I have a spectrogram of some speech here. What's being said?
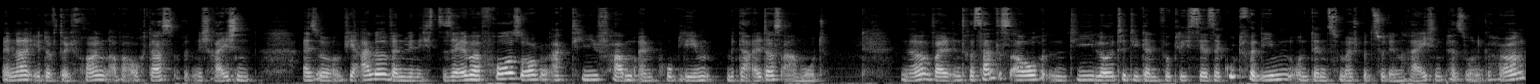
Männer, ihr dürft euch freuen, aber auch das wird nicht reichen. Also wir alle, wenn wir nicht selber vorsorgen aktiv, haben ein Problem mit der Altersarmut. Ne? Weil interessant ist auch, die Leute, die dann wirklich sehr, sehr gut verdienen und dann zum Beispiel zu den reichen Personen gehören.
